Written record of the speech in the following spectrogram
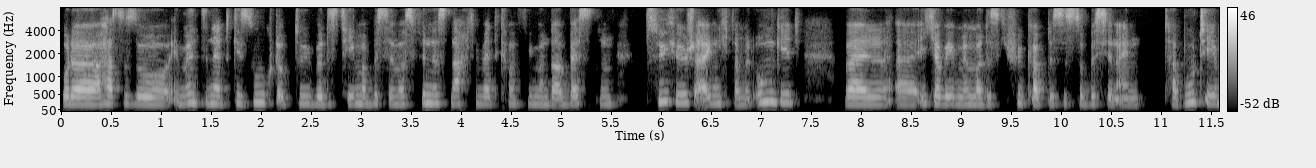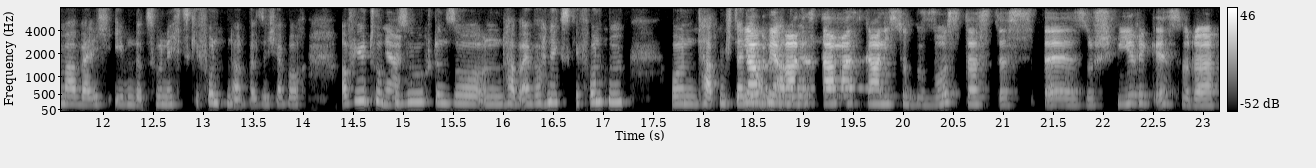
oder hast du so im Internet gesucht, ob du über das Thema ein bisschen was findest nach dem Wettkampf, wie man da am besten psychisch eigentlich damit umgeht? Weil äh, ich habe eben immer das Gefühl gehabt, das ist so ein bisschen ein Tabuthema, weil ich eben dazu nichts gefunden habe. Also ich habe auch auf YouTube ja. gesucht und so und habe einfach nichts gefunden und habe mich dann. Ich glaube, mir war das damals gar nicht so bewusst, dass das äh, so schwierig ist oder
